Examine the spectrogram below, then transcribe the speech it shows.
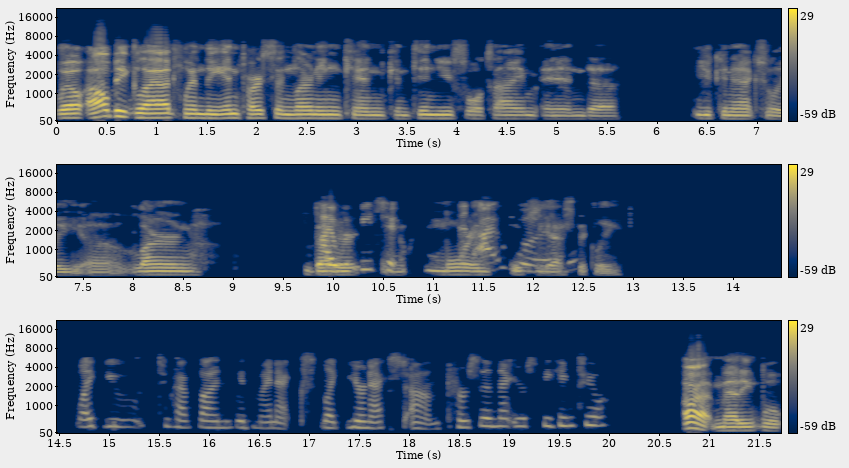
Well, I'll be glad when the in-person learning can continue full time and uh, you can actually uh, learn I would be too. more And enthusiastically. Like you to have fun with my next, like your next um person that you're speaking to. All right, Maddie. Well,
